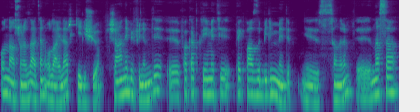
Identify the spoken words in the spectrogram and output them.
Ondan sonra zaten olaylar gelişiyor. Şahane bir filmdi e, fakat kıymeti pek fazla bilinmedi e, sanırım. E, NASA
